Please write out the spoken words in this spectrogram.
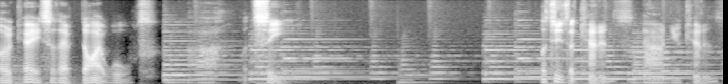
Okay, so they have dire wolves. Let's see. Let's use the cannons, our new cannons.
